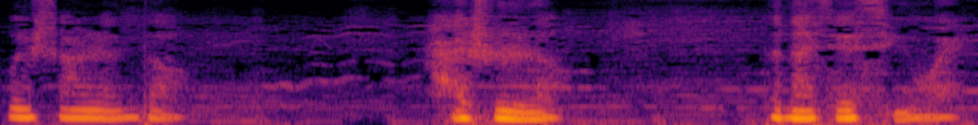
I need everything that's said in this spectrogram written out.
会伤人的还是人。的那些行为。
